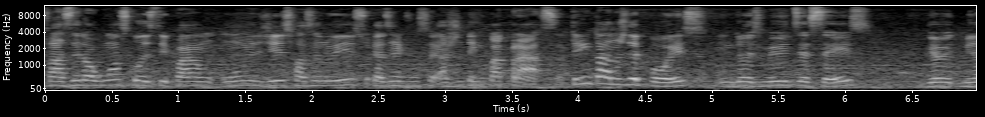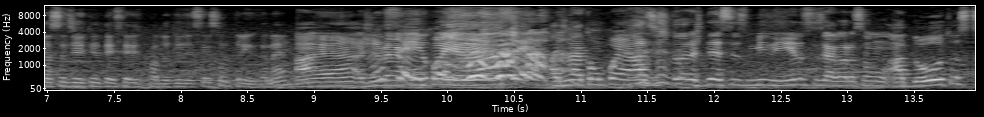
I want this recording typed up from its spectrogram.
Fazendo algumas coisas, tipo, ah, um homem de giz fazendo isso, quer dizer que você- a gente tem que ir pra praça. 30 anos depois, em 2016, de 1986 para 2016 são 30, né? Aí a gente Não vai sei, acompanhar, a gente vai acompanhar as histórias desses meninos que agora são adultos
